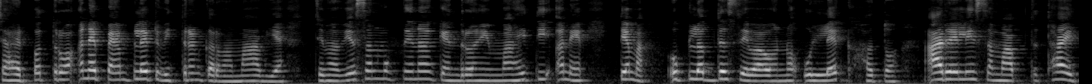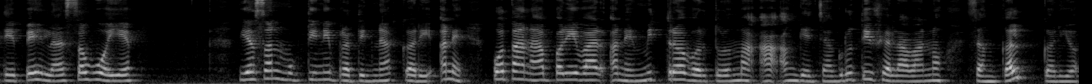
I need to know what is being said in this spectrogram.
જાહેરપત્રો અને પેમ્પલેટ વિતરણ કરવામાં આવ્યા, જેમાં વ્યસન મુક્તિના કેન્દ્રોની માહિતી અને તેમાં ઉપલબ્ધ સેવાઓનો ઉલ્લેખ હતો. આ રેલી સમાપ્ત થાય તે પહેલાં સૌએ વ્યસન મુક્તિની પ્રતિજ્ઞા કરી અને પોતાના પરિવાર અને મિત્ર વર્તુળમાં આ અંગે જાગૃતિ ફેલાવવાનો સંકલ્પ કર્યો.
